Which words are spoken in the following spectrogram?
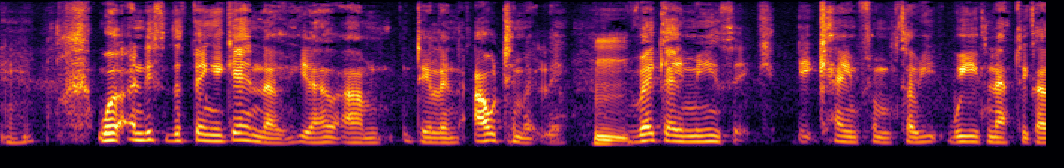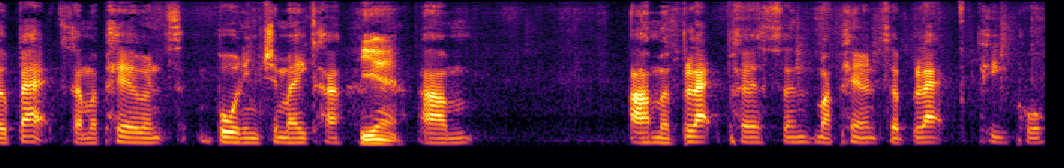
Mm-hmm. Well, and this is the thing again, though, you know, um, Dylan, ultimately, hmm. reggae music, it came from, so we even have to go back. So my parents, born in Jamaica, Yeah. Um, I'm a black person, my parents are black people,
